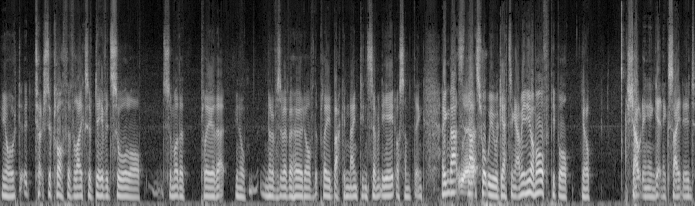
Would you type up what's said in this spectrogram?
you know touch the cloth of the likes of David Sole or some other player that you know none of us have ever heard of that played back in 1978 or something I think that's Yeah. that's what we were getting at. I mean you know I'm all for people you know shouting and getting excited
